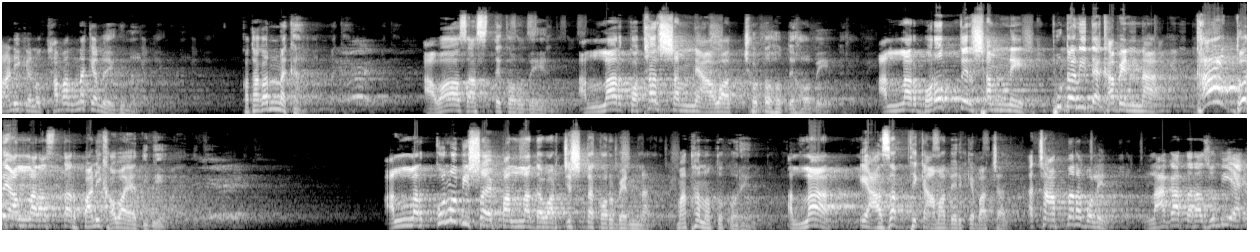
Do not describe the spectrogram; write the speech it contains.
পানি কেন, থামান না কেন এগুলো? কথা কন না কেন? আওয়াজ আসতে করবেন, আল্লাহর কথার সামনে আওয়াজ ছোট হতে হবে, আল্লাহর বরত্বের সামনে ফুটানি দেখাবেন না, ঘাট ধরে আল্লাহ রাস্তার পানি খাওয়ায়া দিবে। আল্লাহর কোনো বিষয়ে পাল্লা দেওয়ার চেষ্টা করবেন না, মাথা নত করেন। আল্লাহ, এই আজাব থেকে আমাদেরকে বাঁচান। আচ্ছা আপনারা বলেন, লাগাতারা যদি এক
